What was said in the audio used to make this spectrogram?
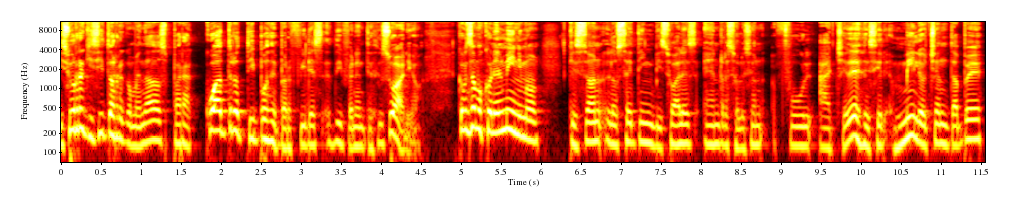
y sus requisitos recomendados para cuatro tipos de perfiles diferentes de usuario. Comenzamos con el mínimo, que son los settings visuales en resolución Full HD, es decir, 1080p,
